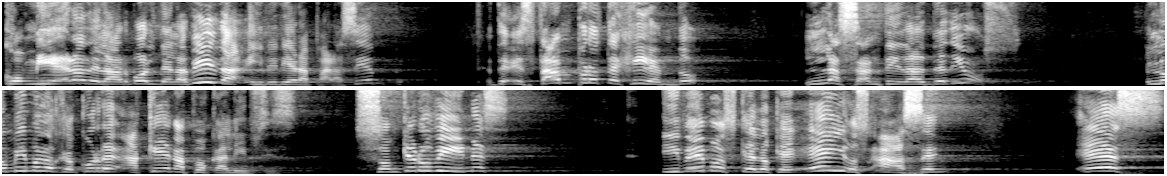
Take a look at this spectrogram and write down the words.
comiera del árbol de la vida y viviera para siempre. están protegiendo la santidad de Dios. Lo mismo lo que ocurre aquí en Apocalipsis. Son querubines y vemos que lo que ellos hacen es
